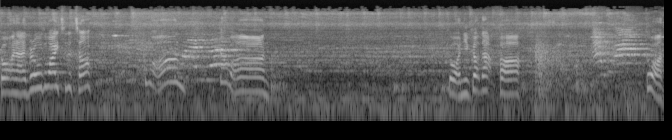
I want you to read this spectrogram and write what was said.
Go on, Ava, all the way to the top. Come on. Come on. Go on, you've got that far. Go on.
